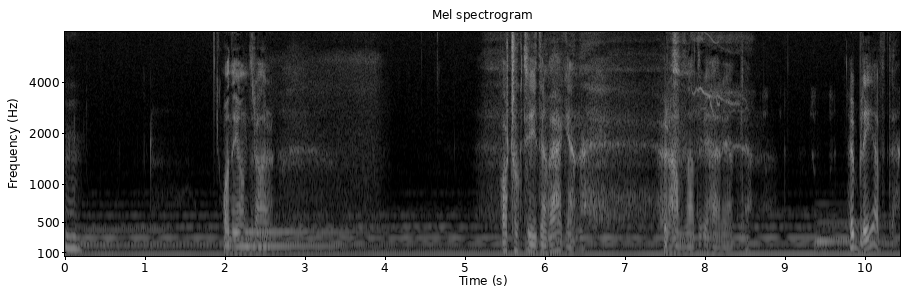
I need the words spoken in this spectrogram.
Mm. Och ni undrar. Vart tog tiden vägen? Hur hamnade vi här egentligen? Hur blev det?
